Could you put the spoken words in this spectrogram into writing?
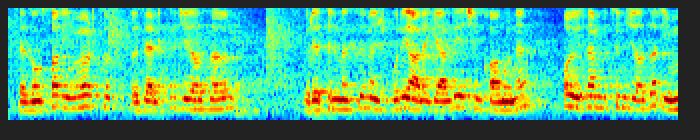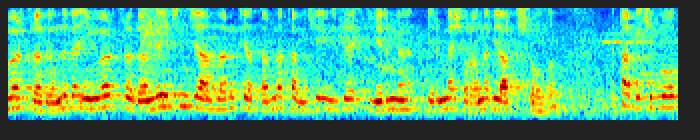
sezonsal inverter özellikli cihazların üretilmesi mecburi hale geldiği için kanunen o yüzden bütün cihazlar inverter'a döndü ve inverter'a döndüğü için cihazların fiyatlarında tabii ki %20-25 oranında bir artış oldu. E, tabii ki bu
